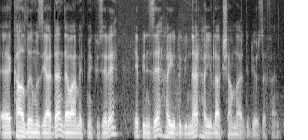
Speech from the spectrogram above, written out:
e, kaldığımız yerden devam etmek üzere. Hepinize hayırlı günler, hayırlı akşamlar diliyoruz efendim.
